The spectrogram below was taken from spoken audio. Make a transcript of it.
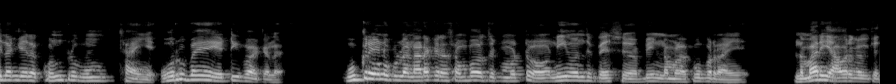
இலங்கையில கொன்று கும்பிட்டாங்க. ஒரு பய எட்டி பார்க்கல. உக்ரைனுக்குள்ள நடக்கிற சம்பவத்துக்கு மட்டும் நீ வந்து பேசு அப்படின்னு நம்மளை கூப்பிடுறாங்க. இந்த மாதிரி அவர்களுக்கு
